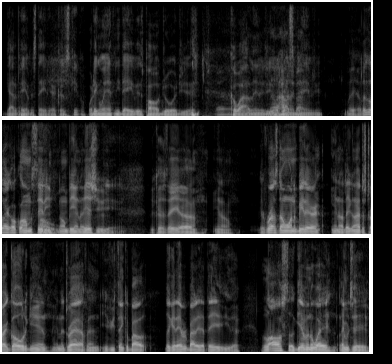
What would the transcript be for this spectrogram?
You got to pay him to stay there because Just keep him. Or they go Anthony Davis, Paul George, you- Kawhi Leonard, you, not a hot LeBron. James. You, But yeah, it looks like Oklahoma City Oh. gonna be in an issue yeah, because they, uh, you know, if Russ don't want to be there, you know, they're gonna have to strike gold again in the draft. And if you think about, look at everybody that they either lost or given away. Let me tell you,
